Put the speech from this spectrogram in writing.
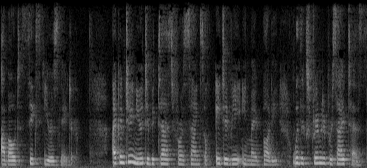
about six years later. I continue to be tested for signs of HIV in my body with extremely precise tests,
